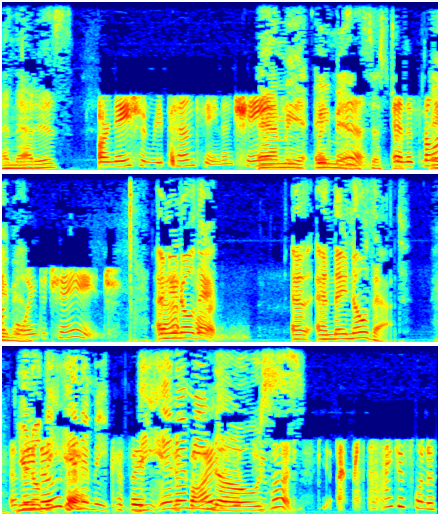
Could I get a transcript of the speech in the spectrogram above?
and that is Our nation repenting and changing. Amen- amen, sister. And it's not Amen. going to change. and you know part. that, and and they know that. And you they know, know the that, they the enemy knows too much. I I just want to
